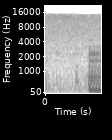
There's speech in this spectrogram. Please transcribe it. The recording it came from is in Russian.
Mm-hmm.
